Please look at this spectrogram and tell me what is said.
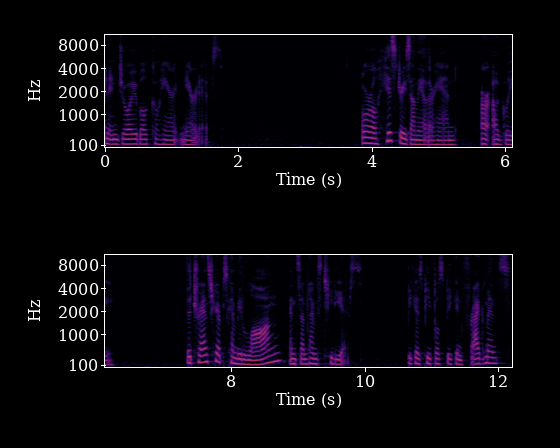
and enjoyable coherent narratives. Oral histories, on the other hand, are ugly. The transcripts can be long and sometimes tedious because people speak in fragments,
